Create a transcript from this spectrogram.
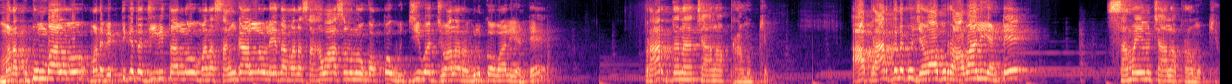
మన కుటుంబాలలో మన వ్యక్తిగత జీవితాల్లో మన సంఘాల్లో లేదా మన సహవాసంలో గొప్ప ఉజ్జీవ జ్వాల రగులుకోవాలి అంటే ప్రార్థన చాలా ప్రాముఖ్యం. ఆ ప్రార్థనకు జవాబు రావాలి అంటే సమయం చాలా ప్రాముఖ్యం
